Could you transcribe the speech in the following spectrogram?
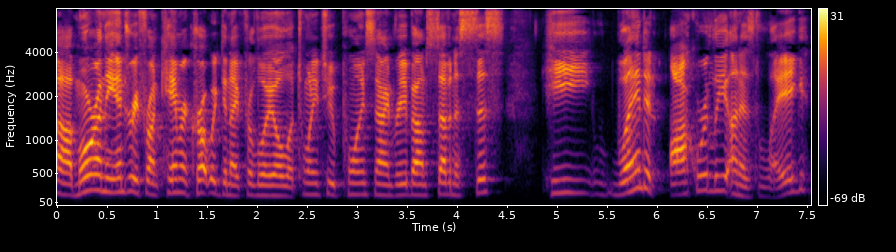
Uh, more on the injury front. Cameron Krutwig tonight for Loyola 22 points, 9 rebounds, 7 assists. He landed awkwardly on his leg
